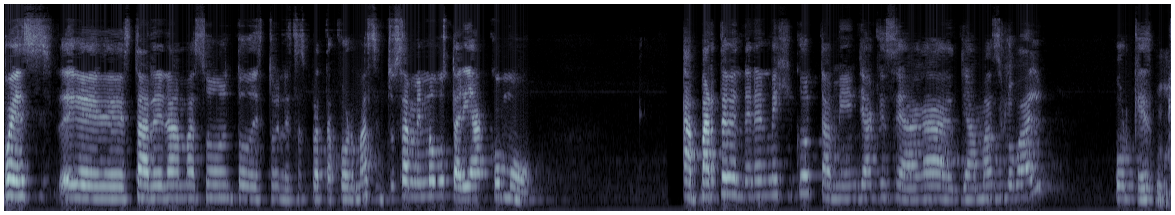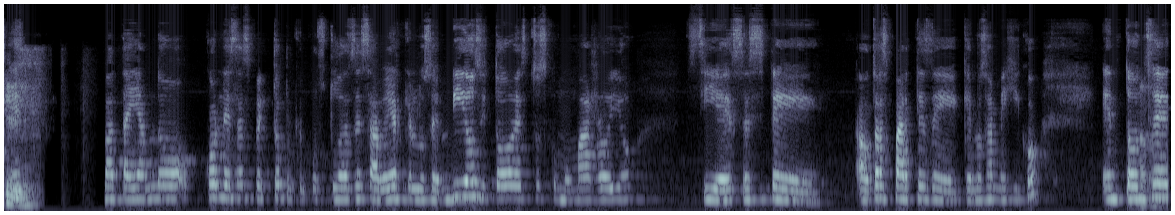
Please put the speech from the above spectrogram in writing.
pues eh, estar en Amazon, todo esto en estas plataformas. Entonces a mí me gustaría como, aparte de vender en México, también ya que se haga ya más global, porque es batallando con ese aspecto, porque pues tú has de saber que los envíos y todo esto es como más rollo si es este a otras partes de que no sea México. Entonces,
